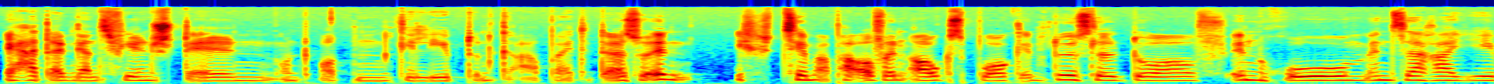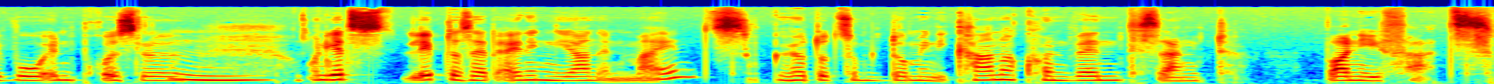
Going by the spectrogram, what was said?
er hat an ganz vielen Stellen und Orten gelebt und gearbeitet. Also in, ich zähle mal ein paar auf, in Augsburg, in Düsseldorf, in Rom, in Sarajevo, in Brüssel. Mhm. Und jetzt lebt er seit einigen Jahren in Mainz, gehört dort zum Dominikanerkonvent St. Bonifaz.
